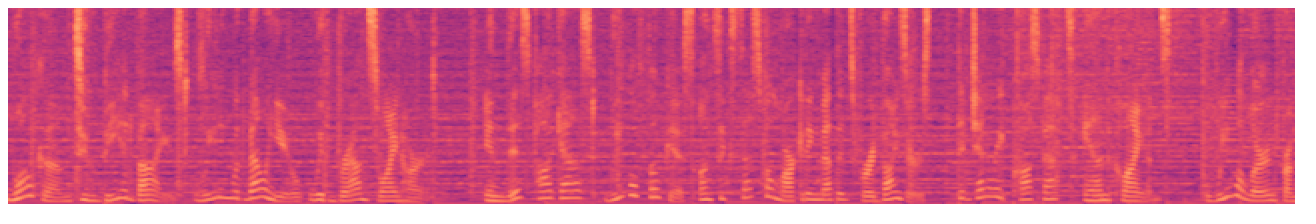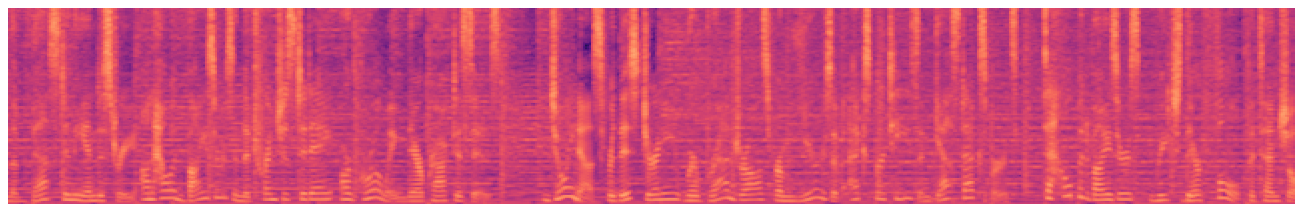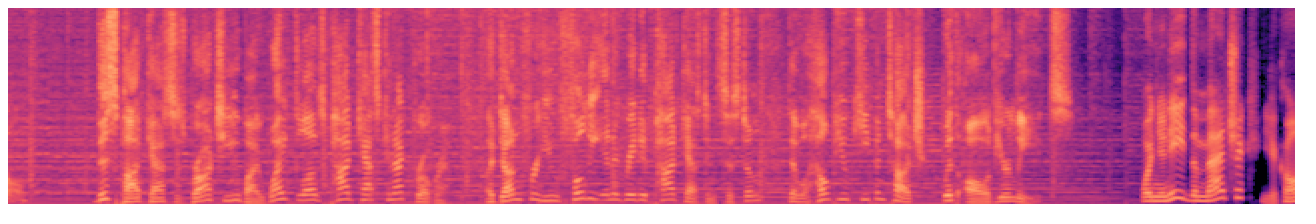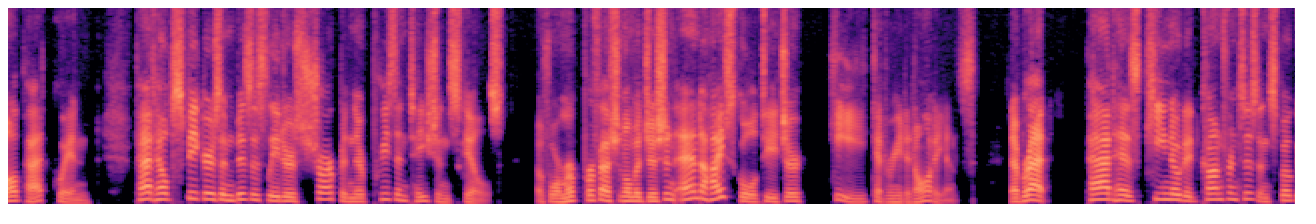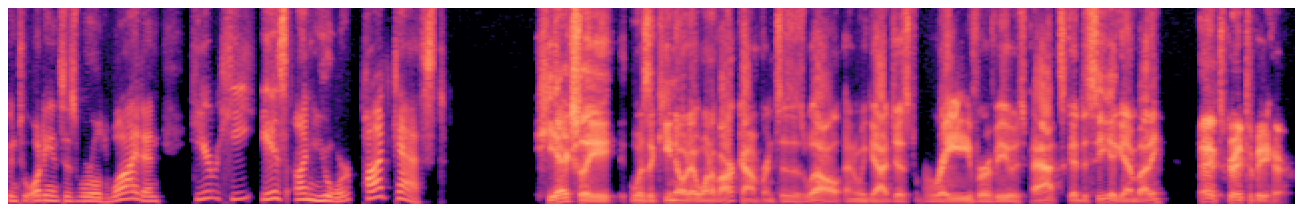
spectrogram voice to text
Welcome to Be Advised Leading with Value with Brad Swinehart. In this podcast, we will focus on successful marketing methods for advisors that generate prospects and clients. We will learn from the best in the industry on how advisors in the trenches today are growing their practices. Join us for this journey where Brad draws from years of expertise and guest experts to help advisors reach their full potential. This podcast is brought to you by White Glove's Podcast Connect program, a done for you, fully integrated podcasting system that will help you keep in touch with all of your leads. When you need the magic, you call Pat Quinn. Pat helps speakers and business leaders sharpen their presentation skills. A former professional magician and a high school teacher, he can read an audience. Now, Brad, Pat has keynoted conferences and spoken to audiences worldwide, and here he is on your podcast he actually was a keynote at one of our conferences as well, and we got just rave reviews. Pat, it's good to see you again, buddy. Hey, it's great to be here.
